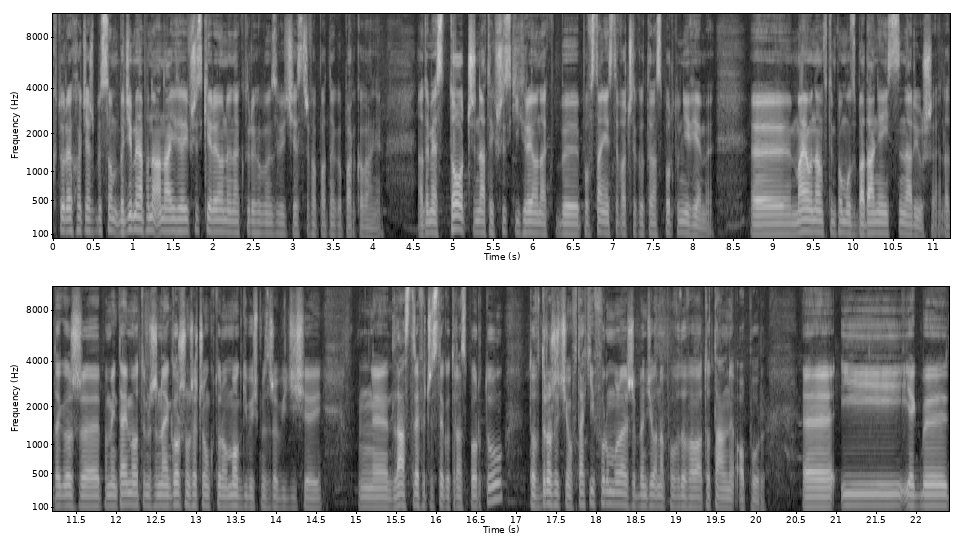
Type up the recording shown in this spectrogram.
które chociażby są, będziemy na pewno analizowali wszystkie rejony, na których obowiązuje się strefa płatnego parkowania. Natomiast to, czy na tych wszystkich rejonach by powstanie strefa czystego transportu, nie wiemy. E, mają nam w tym pomóc badania i scenariusze, dlatego że pamiętajmy o tym, że najgorszą rzeczą, którą moglibyśmy zrobić dzisiaj e, dla strefy czystego transportu, to wdrożyć ją w takiej formule, że będzie ona powodowała totalny opór. E, i jakby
